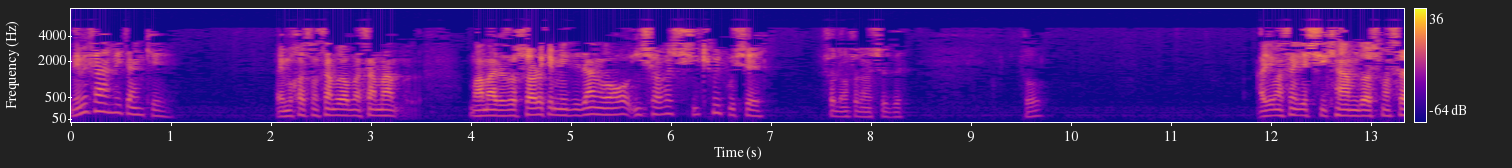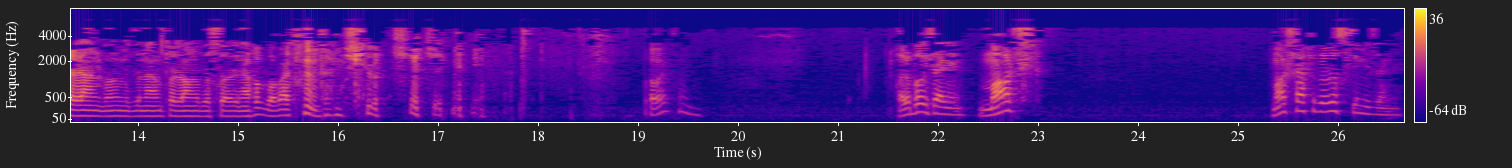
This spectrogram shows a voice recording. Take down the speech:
نمیفهمیدن که. اگه می‌خواست مثلا مثلا من محمد رضا شاه رو که می‌دیدم آقا این شاه شیک میپوشه. فلان فلان شده. تو اگه مثلا یه شیک هم داشت مثلا می‌دونم فلان رو به سوال نفر بابت کن انقدر مشکل کن حالا بگذاریم. مارکس ما حرف درستی می‌زنه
